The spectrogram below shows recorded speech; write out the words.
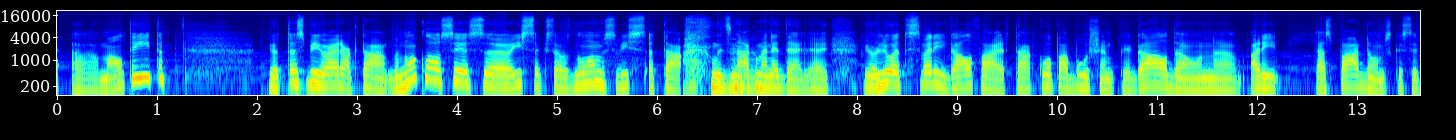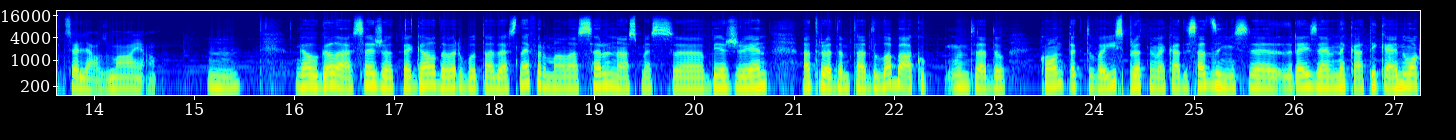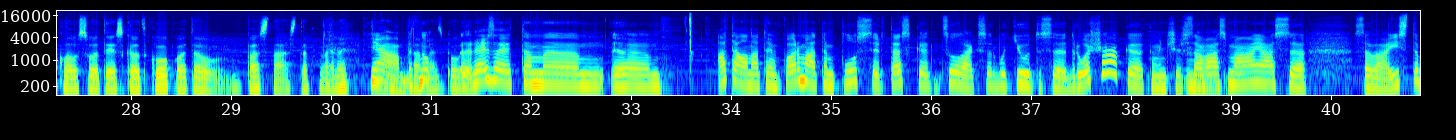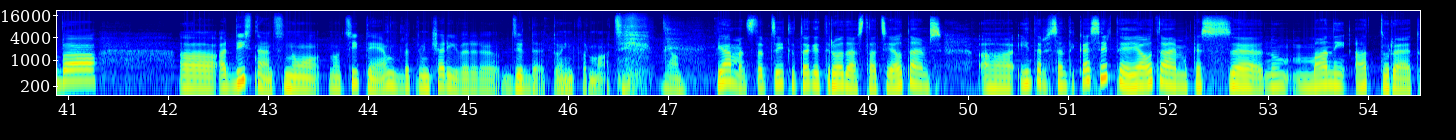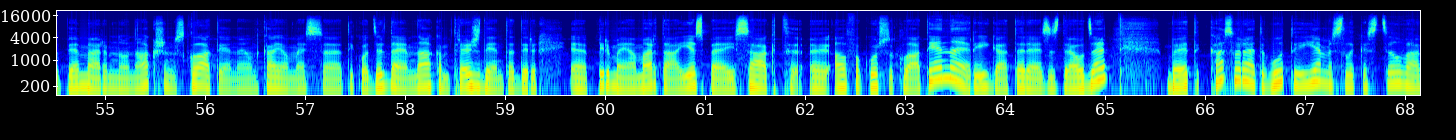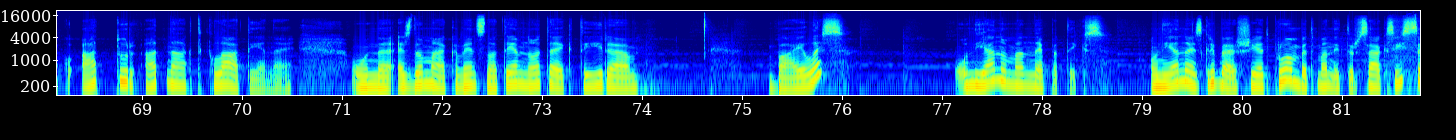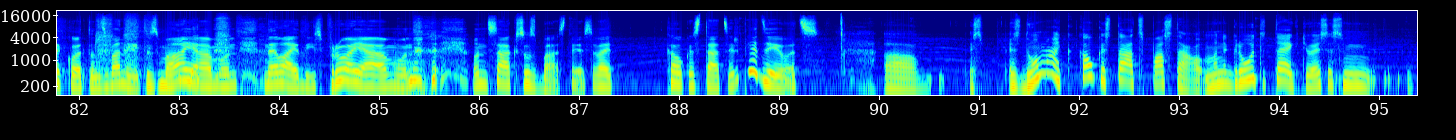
maltīte. Jo tas bija vairāk tā, nu, noklausies, eh, izsaka savas domas, viss tā, līdz mm. nākamajai nedēļai. Jo ļoti svarīgi alfā ir tā kopā būšana pie galda un uh, arī tās pārdomas, kas ir ceļā uz mājām. Mm. Galu galā, sēžot pie galda, varbūt tādās neformālās sarunās, mēs uh, bieži vien atrodam tādu labāku tādu kontaktu vai izpratni vai kādas atziņas uh, reizēm nekā tikai noklausoties kaut ko, ko tev pastāsta. Jā, Jā, bet nu, reizē tam. Um, um, Atālinātiem formātam plus ir tas, ka cilvēks varbūt jūtas drošāk, ka viņš ir savā mm. mājās, savā istabā, Uh, ar distanci no, no citiem, bet viņš arī var uh, dzirdēt to informāciju. Jā. Jā, man starp citu tagad rodās tāds jautājums, uh, interesanti, kas ir tie jautājumi, kas uh, nu, mani atturētu, piemēram, no nākšanas klātienē, un kā jau mēs uh, tikko dzirdējām, nākam trešdien, tad ir uh, 1. martā iespēja sākt uh, alfa kursu klātienē Rīgā Terēzes draudzē, bet kas varētu būt iemesli, kas cilvēku attur atnākt klātienē? Uh, Un eh, es domāju, ka viens no tiem noteikti ir eh, bailes. Un ja nu man nepatiks, un ja nu es gribēšu iet prom, bet mani tur sāks izsekot un zvanīt uz mājām un nelaidīs projām un, un sāks uzbāzties, vai kaut kas tāds ir piedzīvots? Uh, es, es domāju, ka kaut kas tāds pastāv. Man ir grūti pateikt, jo es esmu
